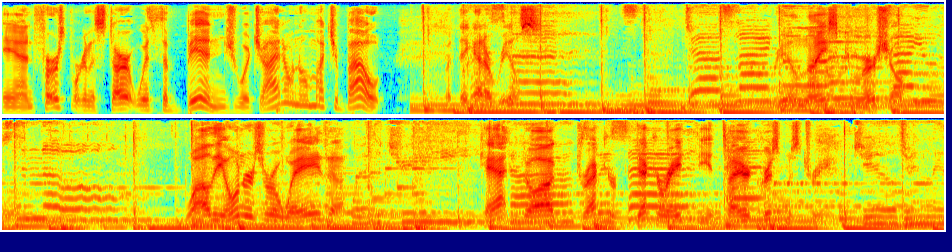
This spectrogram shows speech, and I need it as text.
And first, we're going to start with the binge, which I don't know much about, but they got a real, real nice commercial. While the owners are away, the cat and dog decorate the entire Christmas tree, which is, and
